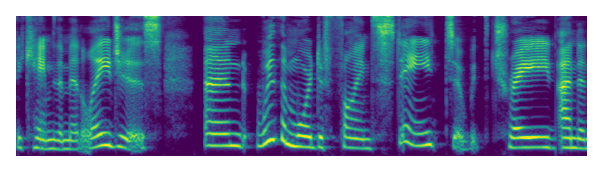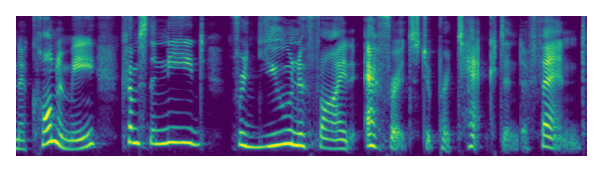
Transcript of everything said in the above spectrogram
became the Middle Ages. And with a more defined state, uh, with trade and an economy, comes the need for unified efforts to protect and defend.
